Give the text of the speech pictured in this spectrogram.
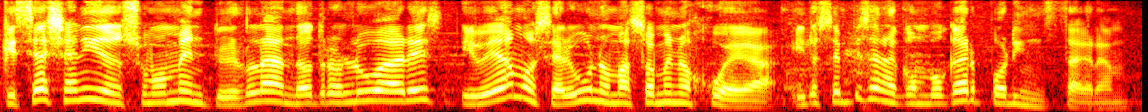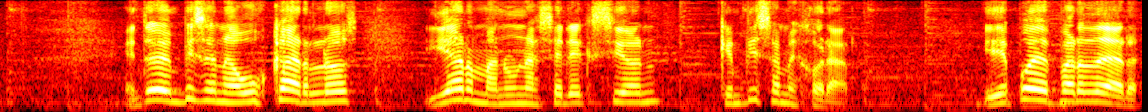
que se hayan ido en su momento a Irlanda, a otros lugares, y veamos si alguno más o menos juega. Y los empiezan a convocar por Instagram. Entonces empiezan a buscarlos y arman una selección que empieza a mejorar. Y después de perder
